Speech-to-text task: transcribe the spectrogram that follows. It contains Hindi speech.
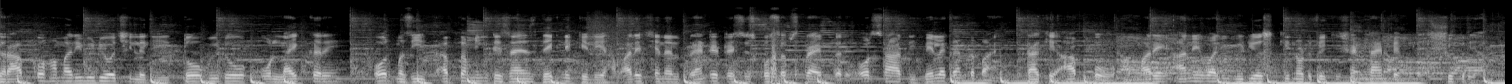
अगर आपको हमारी वीडियो अच्छी लगी तो वीडियो को लाइक करें और मज़ीद अपकमिंग डिज़ाइन देखने के लिए हमारे चैनल ब्रांडेड ड्रेसेस को सब्सक्राइब करें और साथ ही बेल आइकन दबाएँ ताकि आपको हमारे आने वाली वीडियोस की नोटिफिकेशन टाइम पे मिले। शुक्रिया।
